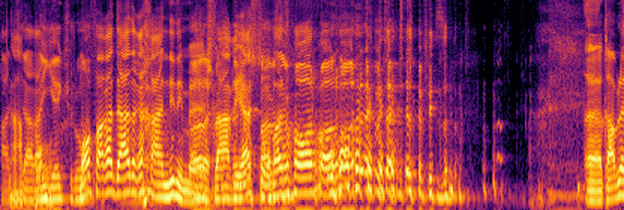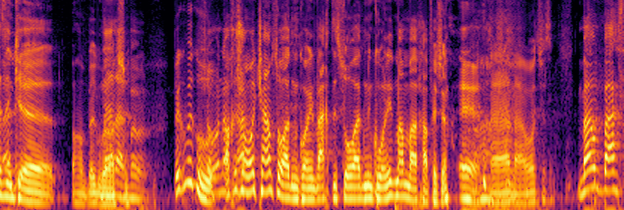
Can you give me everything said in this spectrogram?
حداقل یک رو. ما فقط ده دقیقه خندیدیم آره، بهش بقیهش صحبت هار هار هار. تایتل اپیزود قبل از اینکه آها، بگو نه نه. بگو. بگو آخه شما کم صحبت می‌کنید. وقتی صحبت می‌کنید من باید خفه شم اه، نه نه من بحث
